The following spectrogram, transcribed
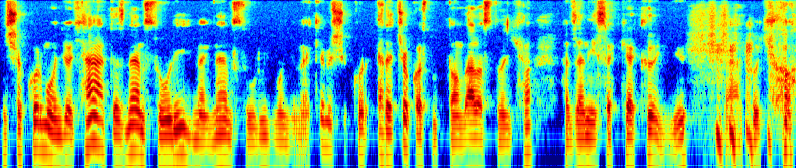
és akkor mondja, hogy hát ez nem szól így, meg nem szól úgy, mondja nekem, és akkor erre csak azt tudtam választani, hogy ha, hát zenészekkel könnyű. Tehát, hogyha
